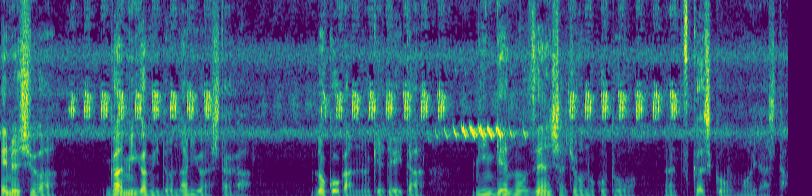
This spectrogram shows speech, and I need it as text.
N 氏はガミガミ怒鳴りはしたがどこか抜けていた人間の前社長のことを懐かしく思い出した。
